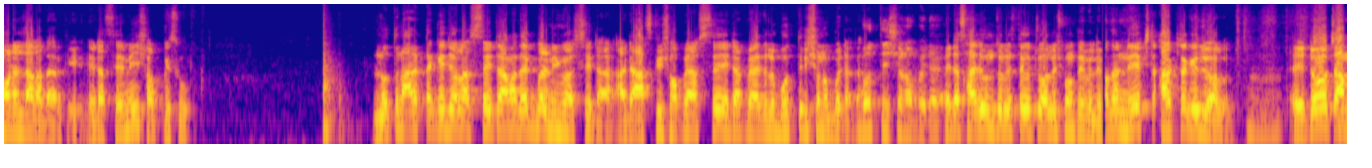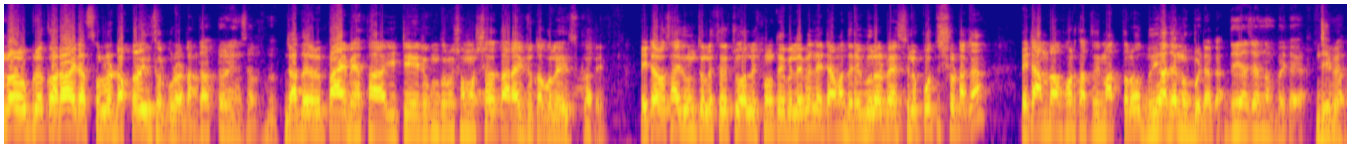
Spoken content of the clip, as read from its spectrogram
মডেলটা আলাদা আর কি এটা সেমই সবকিছু। নতুন আরেকটা কেজল আসছে এটা আমাদের একবার নিউ আসছে এটা। এটা আজকে শপে আসছে এটা প্রাইস হলো বত্রিশশো নব্বই টাকা। বত্রিশশো নব্বই টাকা। এটা সাইজ উনচল্লিশ থেকে চুয়াল্লিশ পর্যন্ত অ্যাভেলেবল আমাদের নেক্সট আরেকটা কেজুয়াল এটাও চামড়ার উপরে করা এটা হলো ডক্টর ইনসোল পুরোটা। ডক্টর ইনসল যাদের পায়ে ব্যথা ইটে এরকম ধরনের সমস্যা তারা এই জুতাগুলো ইউজ করে। এটারও সাইজ উনচল্লিশ থেকে চুয়াল্লিশ পর্যন্ত অ্যাভেলেবেল এটা আমাদের রেগুলার প্রাইস ছিল পঁচিশশো টাকা। এটা আমরা অফার থাকতে মাত্র দুই হাজার নব্বই টাকা। দুই হাজার নব্বই টাকা। জি ভাই।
